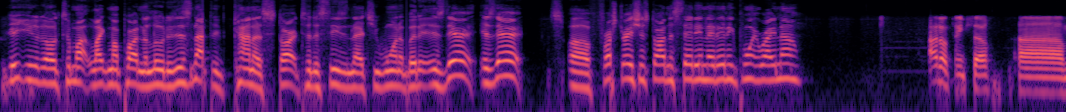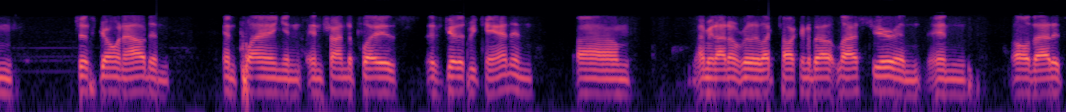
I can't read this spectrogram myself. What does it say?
You know, to my like my partner alluded, this is not the kind of start to the season that you wanted. But is there is there uh, frustration starting to set in at any point right now? I don't think so. Um, just going out and and playing and, and trying to play as as good as we can. And um, I mean, I don't really like talking about last year and and all that. It's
